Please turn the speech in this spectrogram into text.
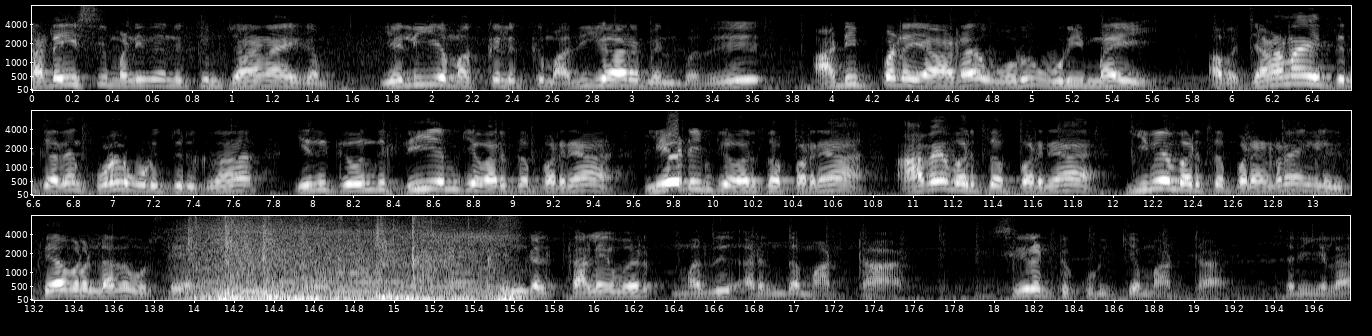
கடைசி மனிதனுக்கும் ஜனநாயகம் எளிய மக்களுக்கும் அதிகாரம் என்பது அடிப்படையான ஒரு உரிமை. அவள் ஜனநாயகத்திற்கு தான் குரல் கொடுத்துருக்குறான். இதுக்கு வந்து டிஎம்கே வருத்தப்படுறான் ஏடிஎம்கே வருத்தப்படுறான் அவன் வருத்தப்படுறான் இவன் வருத்தப்படுறான் எங்களுக்கு தேவையில்லாத ஒரு செயல். எங்கள் தலைவர் மது அருந்த மாட்டார் சிகரெட்டு குடிக்க மாட்டார். சரிங்களா?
